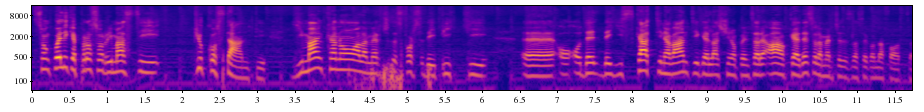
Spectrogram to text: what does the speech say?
sono quelli che però sono rimasti più costanti. Gli mancano alla Mercedes forse dei picchi eh, o, o de- degli scatti in avanti che lasciano pensare, ah ok, adesso la Mercedes è la seconda forza.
